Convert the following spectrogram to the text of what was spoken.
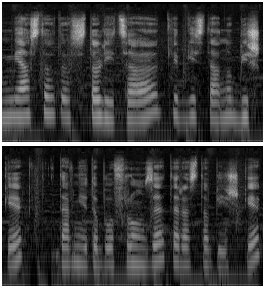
miasto, to stolica Kirgistanu, Biszkiek. Dawniej to było Frunze, teraz to Biszkiek.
